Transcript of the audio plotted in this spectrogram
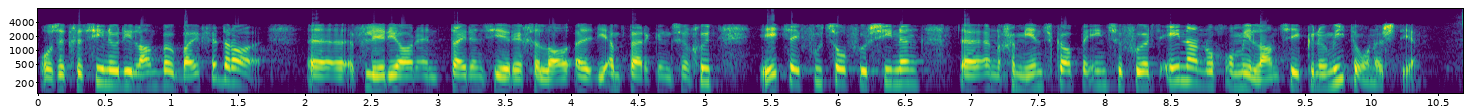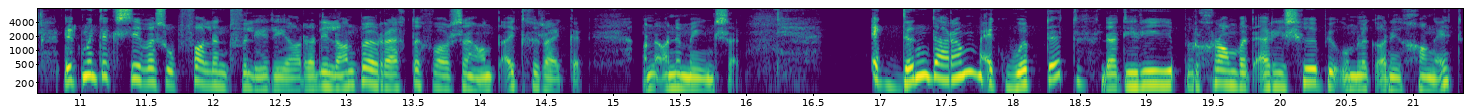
ons het gesien hoe die landbou bygedra uh verlede jaar in tydens die regula uh, die inperkings en goed het sy voedselvoorsiening uh, in gemeenskappe ensovoorts en dan nog om die land se ekonomie te ondersteun. Dit moet ek sê was opvallend verlede jaar dat die landbou regtig waar sy hand uitgereik het aan ander mense. Ek dink daarom, ek hoop dit dat hierdie program wat RSG op die oomblik aan die gang het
